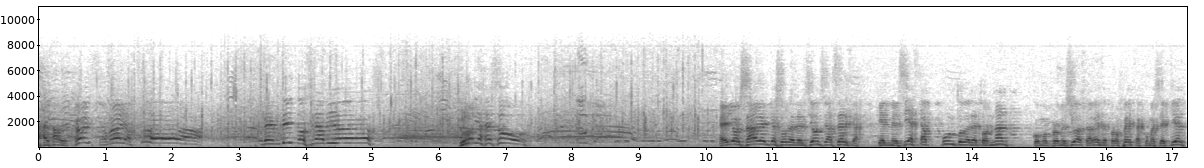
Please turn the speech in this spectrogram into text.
¡Ay, Bendito sea Dios. Gloria a Jesús. Ellos saben que su redención se acerca, que el Mesías está a punto de retornar, como prometió a través de profetas como Ezequiel,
